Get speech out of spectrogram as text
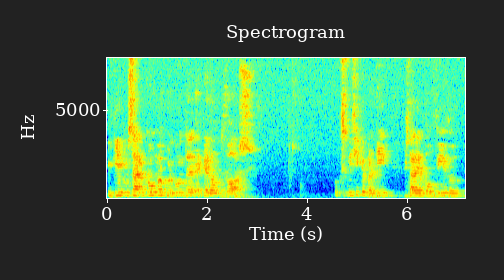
E queria começar com uma pergunta a cada um de vós. O que significa para ti estar envolvido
